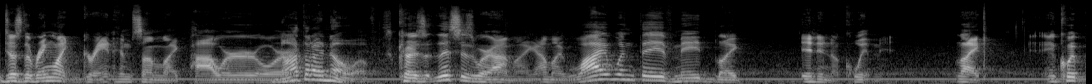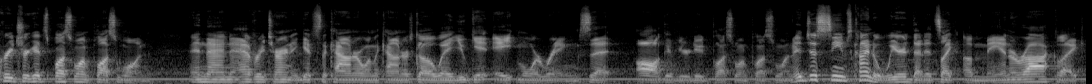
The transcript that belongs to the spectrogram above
does the ring like grant him some like power or Not that I know of. Because this is where I'm like, I'm like, why wouldn't they have made like it an equipment? Like, equipped creature gets plus one plus one, and then every turn it gets the counter. When the counters go away, you get eight more rings that all give your dude plus one plus one. It just seems kind of weird that it's like a mana rock, like.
